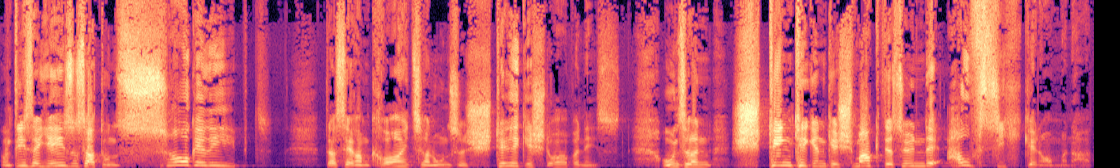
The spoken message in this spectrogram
Und dieser Jesus hat uns so geliebt, dass er am Kreuz an unserer Stelle gestorben ist, unseren stinkigen Geschmack der Sünde auf sich genommen hat.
